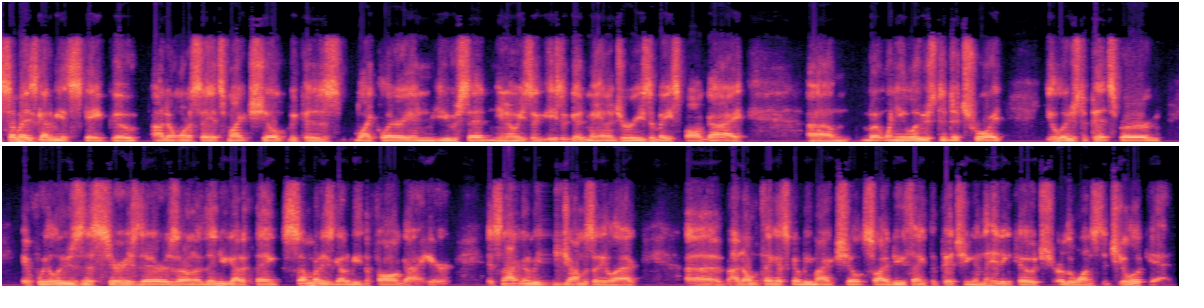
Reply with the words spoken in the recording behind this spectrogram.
somebody's got to be a scapegoat. I don't want to say it's Mike Shildt because, like Larry and you said, you know he's a he's a good manager. He's a baseball guy. Um, but when you lose to Detroit, you lose to Pittsburgh. If we lose this series to Arizona, then you got to think somebody's got to be the fall guy here. It's not going to be John Mozeliak. Uh, I don't think it's going to be Mike Shildt. So I do think the pitching and the hitting coach are the ones that you look at.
